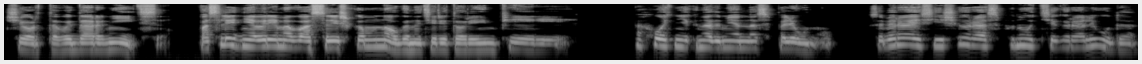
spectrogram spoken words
«Чертовы дарницы! Последнее время вас слишком много на территории Империи!» Охотник надменно сплюнул, собираясь еще раз пнуть тигролюда,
